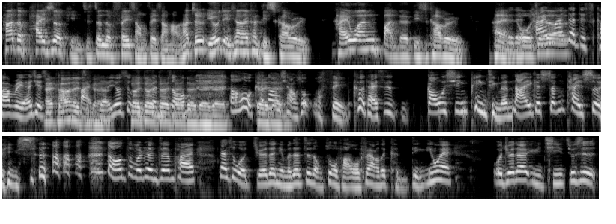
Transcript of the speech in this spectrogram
它的拍摄品质真的非常非常好，它就有一点像在看 Discovery 台湾版的 Discovery，哎，对对，台湾的 Discovery，而且是台湾的版的，又是五分钟，对对对对对。然后我看到想说，哇塞，客台是。高薪聘请了哪一个生态摄影师，然后这么认真拍。但是我觉得你们的这种做法，我非常的肯定，因为我觉得与其就是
